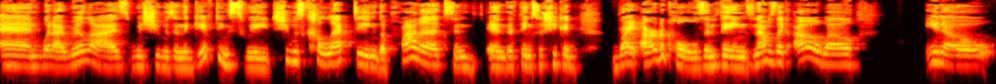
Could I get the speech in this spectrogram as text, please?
And what I realized when she was in the gifting suite, she was collecting the products and, and the things so she could write articles and things. And I was like, oh, well, you know,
